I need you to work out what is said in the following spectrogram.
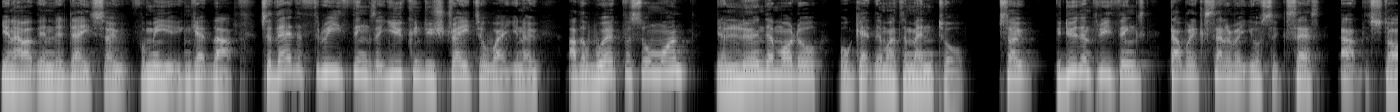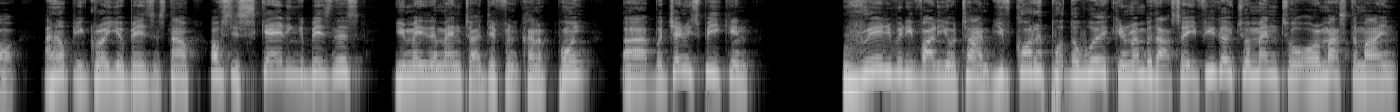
you know, at the end of the day. So for me, you can get that. So they're the three things that you can do straight away, you know, either work for someone, you know, learn their model or get them as a mentor. So if you do them three things, that will accelerate your success at the start and help you grow your business. Now, obviously, scaling a business, you need a mentor at a different kind of point. Uh, but generally speaking, really, really value your time. You've got to put the work in. Remember that. So if you go to a mentor or a mastermind,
